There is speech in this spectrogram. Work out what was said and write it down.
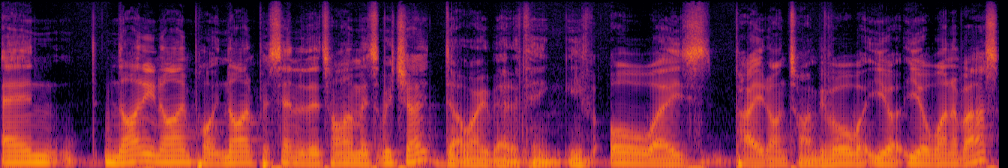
And 99.9% of the time, it's, Richo, don't worry about a thing. You've always paid on time. You've always, you're, you're one of us.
